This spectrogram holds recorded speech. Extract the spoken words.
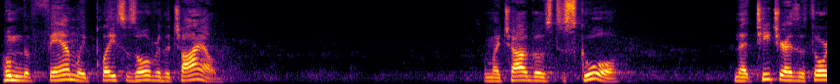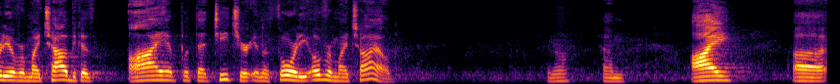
whom the family places over the child. So my child goes to school, and that teacher has authority over my child because I have put that teacher in authority over my child. You know? Um, I uh,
